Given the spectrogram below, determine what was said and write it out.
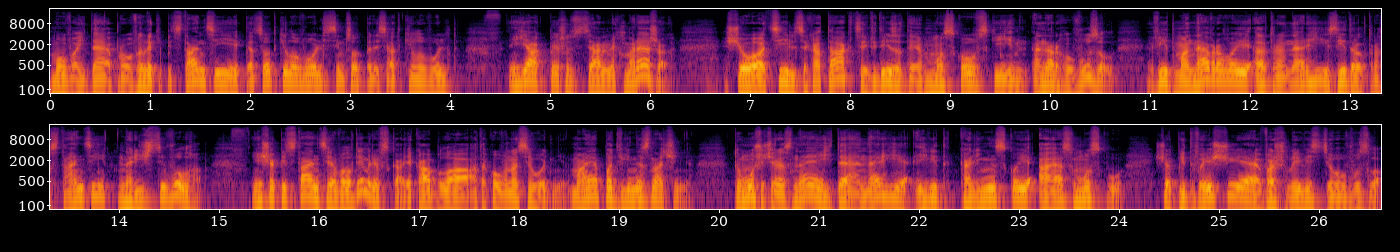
Мова йде про великі підстанції 500 кВт, 750 кВт. Як пишуть в соціальних мережах, що ціль цих атак це відрізати московський енерговузол від маневрової електроенергії з гідроелектростанцій на річці Волга. І що підстанція Володимирівська, яка була атакована сьогодні, має подвійне значення, тому що через неї йде енергія і від Калінінської АЕС в Москву, що підвищує важливість цього вузла.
